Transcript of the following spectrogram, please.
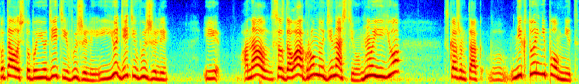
пыталась, чтобы ее дети выжили. И ее дети выжили. И она создала огромную династию. Но ее, скажем так, никто и не помнит.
